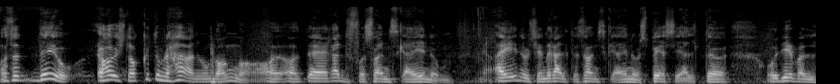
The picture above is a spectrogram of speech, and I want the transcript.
altså det er jo, Jeg har jo snakket om det her noen ganger, at jeg er redd for svensk eiendom. Eiendom generelt og svensk eiendom spesielt. Og, og det er vel,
